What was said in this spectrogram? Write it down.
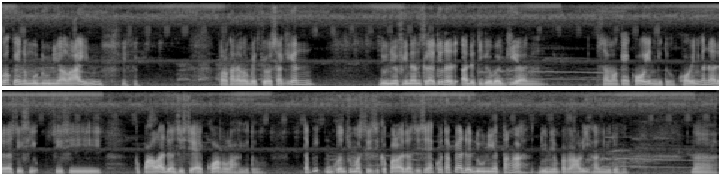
gue kayak nemu dunia lain. Kalau kata Robert Kiyosaki kan dunia finansial itu ada tiga bagian sama kayak koin gitu. Koin kan ada sisi sisi kepala dan sisi ekor lah gitu tapi bukan cuma sisi kepala dan sisi ekor tapi ada dunia tengah dunia peralihan gitu. Nah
